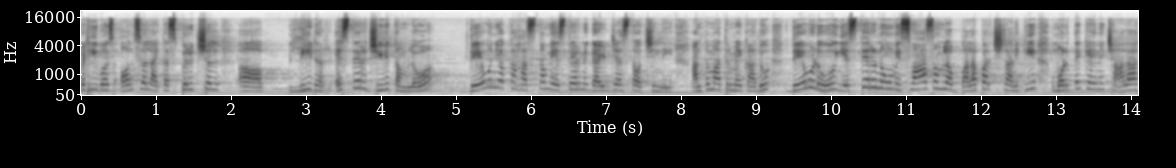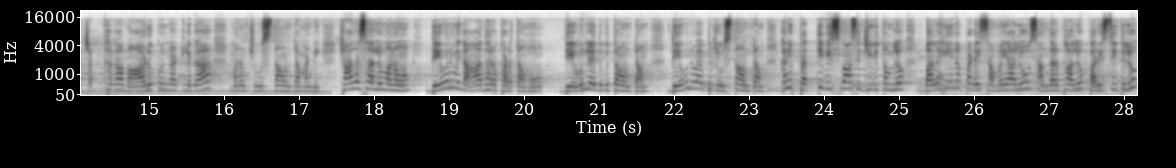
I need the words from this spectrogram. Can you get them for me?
But he was also like a spiritual leader Esther జీవితంలో దేవుని యొక్క హస్తం ఎస్తేరుని గైడ్ చేస్తూ వచ్చింది. అంత మాత్రమే కాదు దేవుడు ఎస్తేరును విశ్వాసంలో బలపరచడానికి మొర్దెకైని చాలా చక్కగా వాడుకున్నట్లుగా మనం చూస్తూ ఉంటామండి. చాలాసార్లు మనం దేవుని మీద ఆధారపడతాము. దేవునిలో ఎదుగుతూ ఉంటాం దేవుని వైపు చూస్తూ ఉంటాం. కానీ ప్రతి విశ్వాస జీవితంలో బలహీనపడే సమయాలు సందర్భాలు పరిస్థితులు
